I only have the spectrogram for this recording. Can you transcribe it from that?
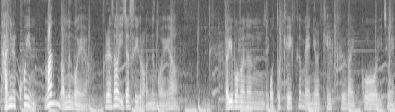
단일 코인만 넣는 거예요. 그래서 이자 수익을 얻는 거예요. 여기 보면은 오토 케이크, 매뉴얼 케이크가 있고 이제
